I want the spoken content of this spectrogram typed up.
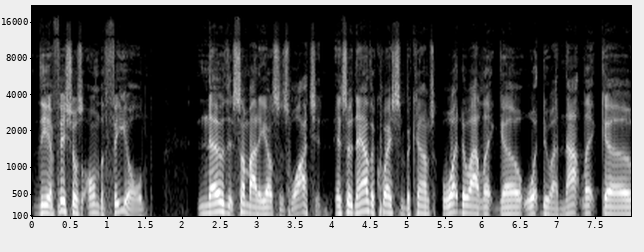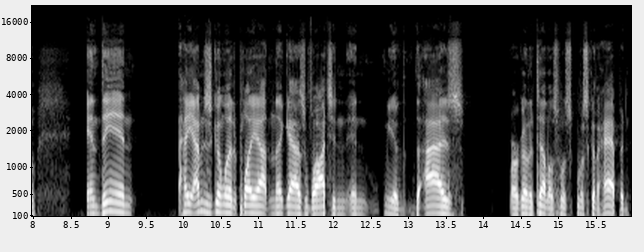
the officials on the field know that somebody else is watching. And so now the question becomes what do I let go? What do I not let go? And then, hey, I'm just going to let it play out, and that guy's watching, and, you know, the eyes are going to tell us what's, what's going to happen.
